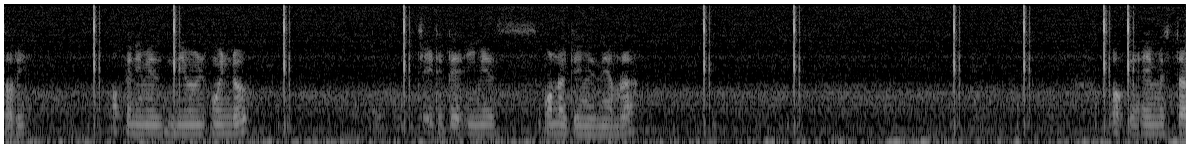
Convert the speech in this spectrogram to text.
sorry open image new window এটা একটা ইমেজ অন্য একটা ইমেজ নিই আমরা। ওকে ইমেজটা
